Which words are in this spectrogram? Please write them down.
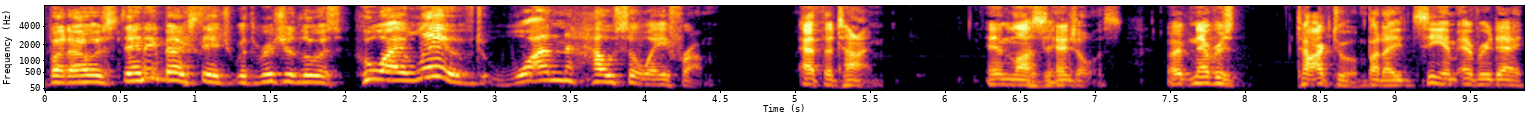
but I was standing backstage with Richard Lewis, who I lived one house away from at the time in Los Angeles. I've never talked to him, but I see him every day.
